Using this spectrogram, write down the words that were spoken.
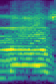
না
